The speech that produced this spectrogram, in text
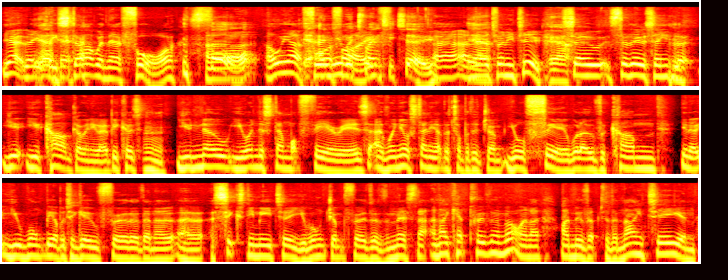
yeah, they, Yeah, they start when they're four. Four? Uh, oh, yeah, Yeah, four and or you were 22? Uh, and Yeah. they're 22. Yeah. So, so they were saying, look, you, you can't go anywhere because Hmm. you know, you understand what fear is. And when you're standing at the top of the jump, your fear will overcome, you know, you won't be able to go further than a, a, a 60 meter. You won't jump further than this, that. And I kept proving them wrong. And I, I moved up to the 90 and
